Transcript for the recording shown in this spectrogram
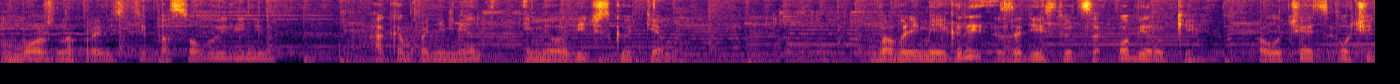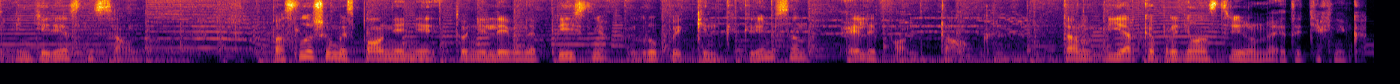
можно провести басовую линию, аккомпанемент и мелодическую тему. Во время игры задействуются обе руки – Получается очень интересный саунд. Послушаем исполнение Тони Левина песню группы King Crimson Elephant Talk. Там ярко продемонстрирована эта техника.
